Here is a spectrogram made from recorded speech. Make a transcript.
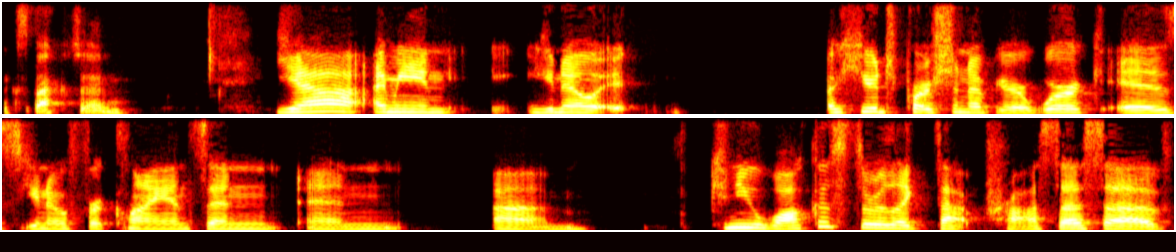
expecting. Yeah, I mean, you know, it, a huge portion of your work is, you know, for clients and and um can you walk us through like that process of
